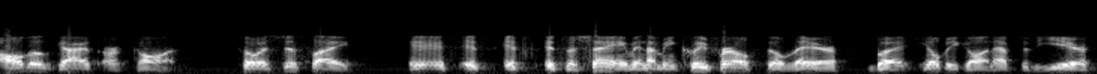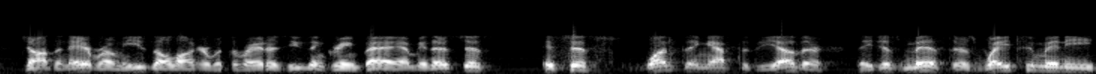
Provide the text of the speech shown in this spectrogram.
all those guys are gone. So it's just like it's it's it's it's a shame. And I mean, Clelin Ferrell's still there, but he'll be gone after the year. Johnathan Abram, he's no longer with the Raiders. He's in Green Bay. I mean, there's just it's just one thing after the other. They just missed. There's way too many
